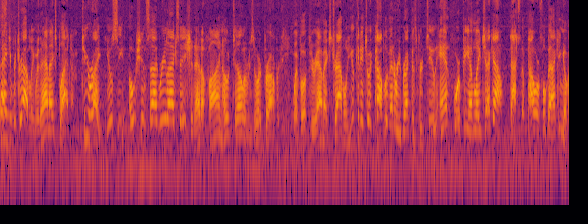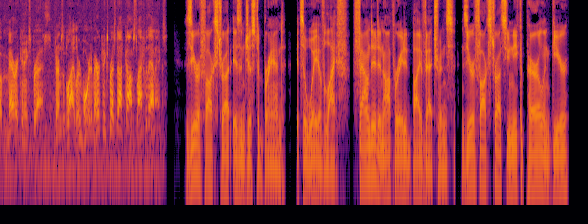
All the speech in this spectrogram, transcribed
Thank you for traveling with Amex Platinum. To your right, you'll see oceanside relaxation at a fine hotel and resort property. When booked through Amex Travel, you can enjoy complimentary breakfast for 2 and 4 p.m. late checkout. That's the powerful backing of American Express. Terms apply. Learn more at americanexpress.com slash with Amex. Zero Foxtrot isn't just a brand, it's a way of life. Founded and operated by veterans, Zero Foxtrot's unique apparel and gear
